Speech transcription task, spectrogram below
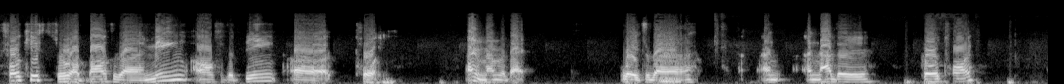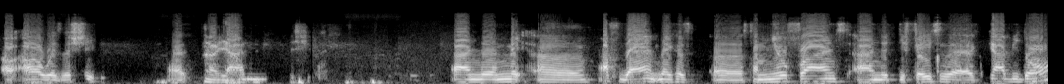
Forky threw about the meaning of the being a toy. I remember that with the an, another gold toy, uh, uh, with the sheep. Uh, Oh yeah. and and uh, make, uh, after that make uh, some new friends and defeat the Gabby doll.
